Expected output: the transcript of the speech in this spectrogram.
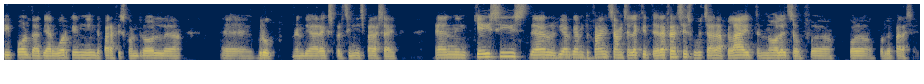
people that they are working in the parafish control group, and they are experts in each parasite. And in cases there, you are going to find some selected references which are applied knowledge of uh, for, for the parasite.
